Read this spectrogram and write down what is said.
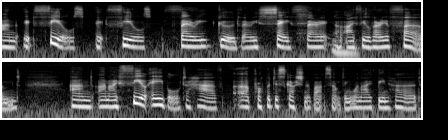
And it feels, it feels very good, very safe, very, mm. I feel very affirmed and, and I feel able to have a proper discussion about something when I've been heard.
